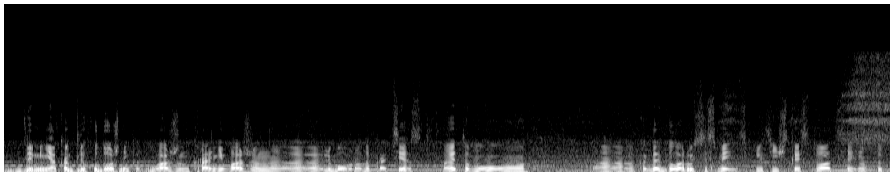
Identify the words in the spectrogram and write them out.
Для меня, как для художника, важен, крайне важен э, любого рода протест. Поэтому, э, когда в Беларуси сменится политическая ситуация и наступит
